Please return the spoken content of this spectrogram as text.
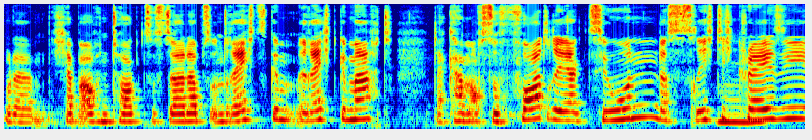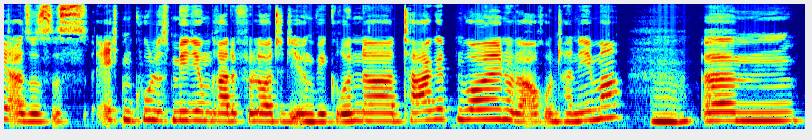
oder ich habe auch einen Talk zu Startups und Rechts, Recht gemacht. Da kamen auch sofort Reaktionen. Das ist richtig mhm. crazy. Also es ist echt ein cooles Medium, gerade für Leute, die irgendwie Gründer targeten wollen oder auch Unternehmer. Mhm. Ähm,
